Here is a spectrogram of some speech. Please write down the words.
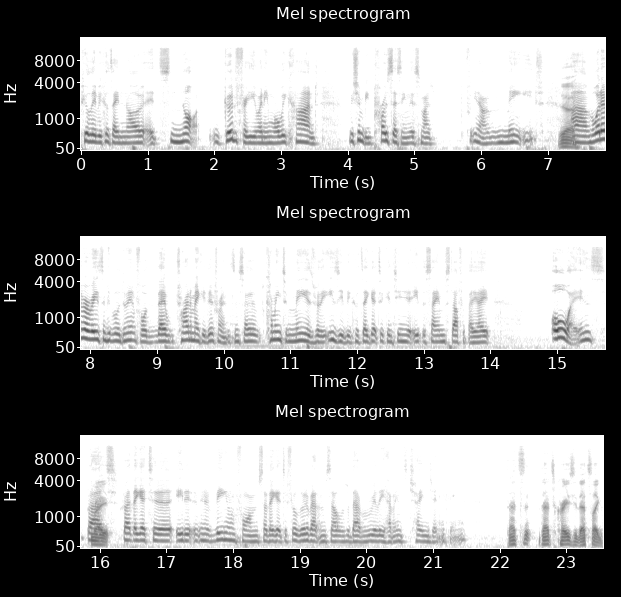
purely because they know it's not good for you anymore, we can't, we shouldn't be processing this much. You know, meat. Yeah. Um, whatever reason people are doing it for, they're trying to make a difference. And so coming to me is really easy because they get to continue to eat the same stuff that they ate always, but Right. but they get to eat it in a vegan form, so they get to feel good about themselves without really having to change anything. That's that's crazy. That's like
